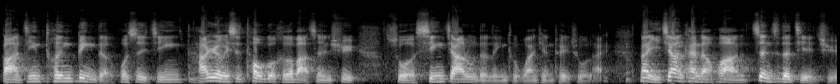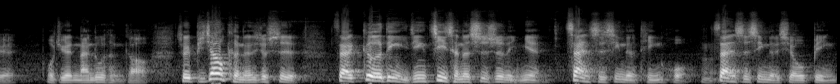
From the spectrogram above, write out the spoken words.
把已经吞并的或是已经他认为是透过合法程序所新加入的领土完全退出来。那以这样看的话，政治的解决我觉得难度很高，所以比较可能就是在各定已经继承的事实里面，暂时性的停火，暂时性的休兵，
